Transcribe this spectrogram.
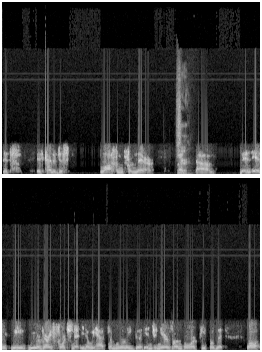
it's, it kind of just blossomed from there. But, sure. Um, and, and we, we were very fortunate. You know, we had some really good engineers on board, people that, well,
